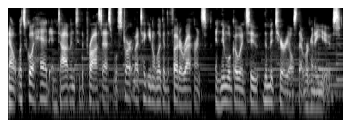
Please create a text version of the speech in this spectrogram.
Now let's go ahead and dive into the process. We'll start by taking a look at the photo reference and then we'll go into the materials that we're going to use.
